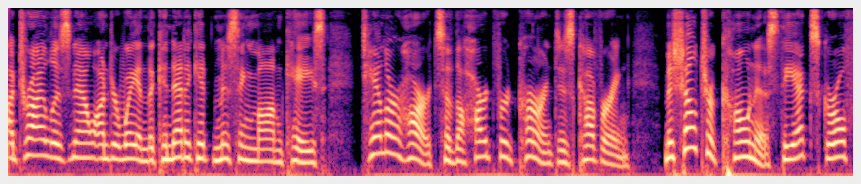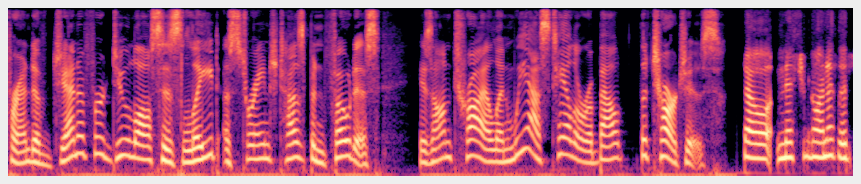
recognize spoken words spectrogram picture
A trial is now underway in the Connecticut missing mom case. Taylor Hartz of the Hartford Courant is covering. Michelle Troconis, the ex girlfriend of Jennifer Dulos's late estranged husband Fotis, is on trial, and we asked Taylor about the charges. So, Mr. Troconis is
